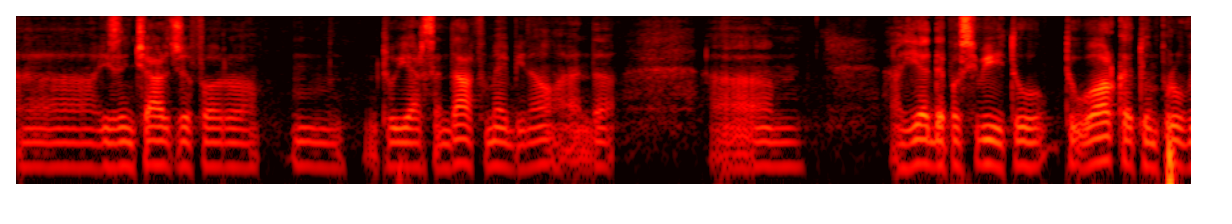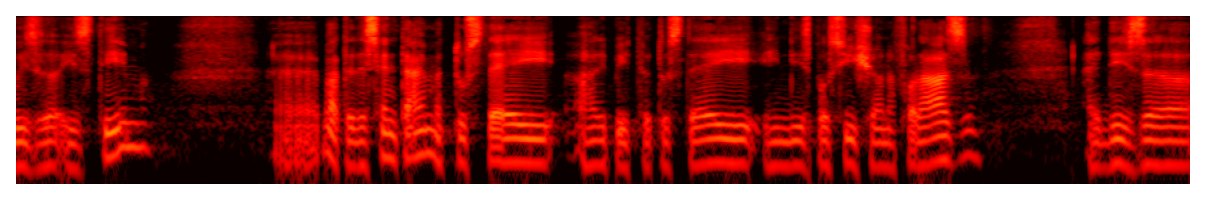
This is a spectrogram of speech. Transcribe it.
uh, is in charge for uh, mm, two years and a half, maybe, no? And uh, um, he had the possibility to, to work, to improve his, his team. Uh, but at the same time, to stay, I repeat, to stay in this position for us at this uh,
